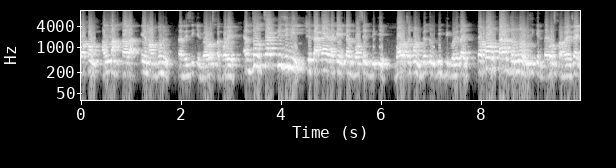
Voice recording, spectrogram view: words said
তখন আল্লাহ তাআলা এর মাধ্যমে তার রিজিকের ব্যবস্থা করে। একজন চাকরিজীবী, সে তাকায় থাকে তার বসের দিকে। বস যখন বেতন বৃদ্ধি করে দেয়, তখন তার জন্য রিজিকের ব্যবস্থা হয়ে যায়।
